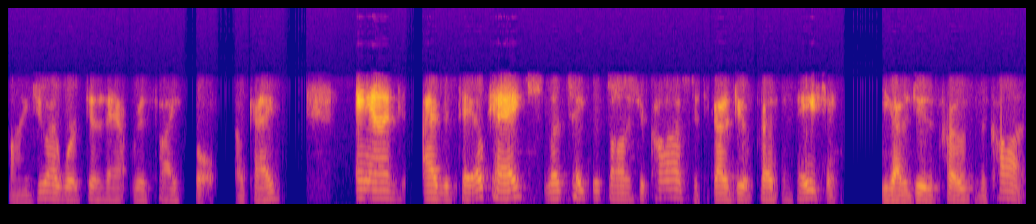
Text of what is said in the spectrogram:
Mind you, I worked in an at-risk high school, okay, and I would say, okay, let's take this on as your cause, but you got to do a presentation. You got to do the pros and the cons,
